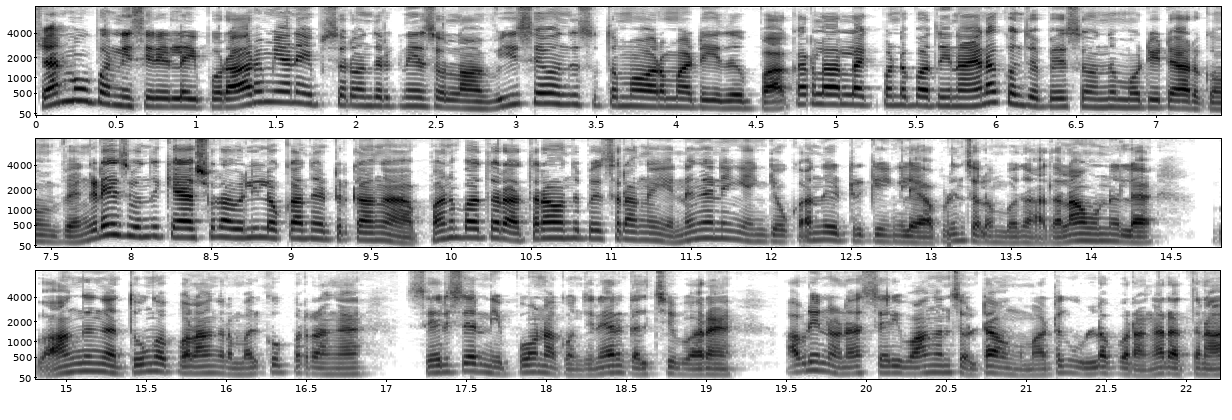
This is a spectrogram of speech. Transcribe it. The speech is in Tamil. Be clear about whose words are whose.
Speaker 1: ஷண்முக பண்ணி சீரியலில் இப்போ ஒரு அருமையான எபிசோட் வந்திருக்குனே சொல்லலாம். வீஸே வந்து சுத்தமாக வரமாட்டேங்குது. பார்க்கறலாம் லைக் பண்ணிட்டு பார்த்தீங்கன்னா எனக்கு கொஞ்சம் பேச வந்து மோட்டிவேட்டாக இருக்கும். வெங்கடேஷ் வந்து கேஷுவலாக வெளியில் உட்காந்துட்டு இருக்காங்க. அப்பான்னு பார்த்து ரத்தனா வந்து பேசுகிறாங்க என்னங்க நீங்கள் இங்கே உட்காந்துட்டு இருக்கீங்களே அப்படின்னு சொல்லும்போது அதெல்லாம் ஒன்றும் இல்லை. வாங்குங்க தூங்க போகலாங்கிற மாதிரி கூப்பிட்றாங்க. சரி சரி நீ போ நான் கொஞ்ச நேரம் கழிச்சு வரேன். அப்படின்னோடனே சரி வாங்கன்னு சொல்லிட்டு அவங்க மாட்டுக்கு உள்ளே போகிறாங்க ரத்னா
